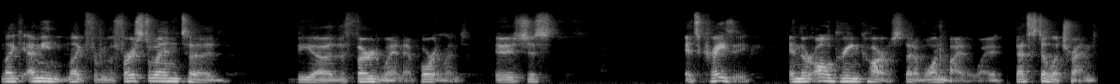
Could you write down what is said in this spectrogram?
Like i mean like from the first win to the uh the third win at portland it was just it's crazy. And they're all green cars that have won by the way. That's still a trend.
